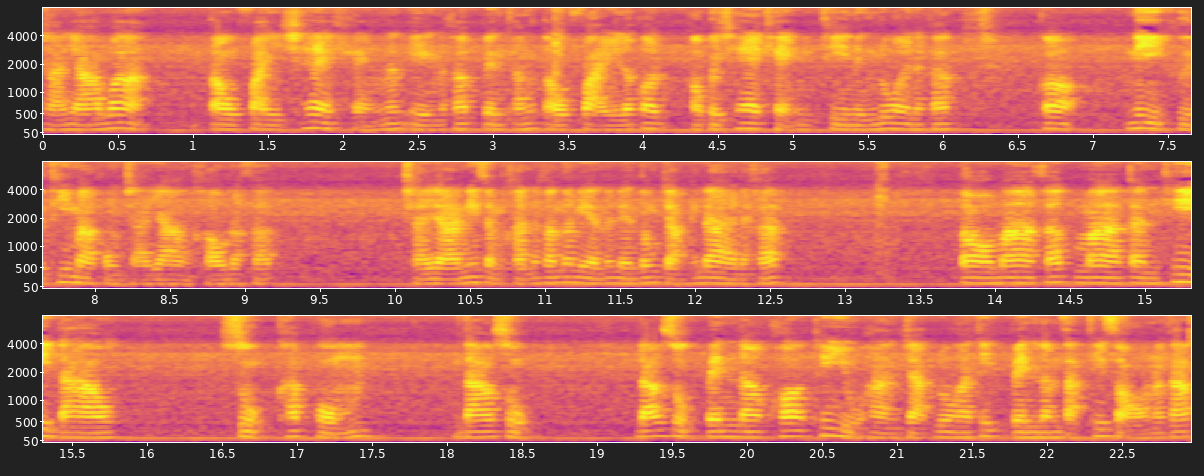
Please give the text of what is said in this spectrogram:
ฉายาว่าเตาไฟแช่แข็งนั่นเองนะครับ เป็นทั้งเตาไฟแล้วก็เอาไปแช่แข็งอีกทีหนึ่งด้วยนะครับ ก็ นี่คือที่มาของฉายาของเขานะครับฉายานี่สำคัญนะครับนักเรียนนักเรียนต้องจำให้ได้นะครับ ต่อมาครับมากันที่ดาวศุกร์ครับผม ดาวศุกร์ดาวศุกร์เป็นดาวเคราะห์ที่อยู่ห่างจากดวงอาทิตย์เป็นลำดับที่สองนะครับ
